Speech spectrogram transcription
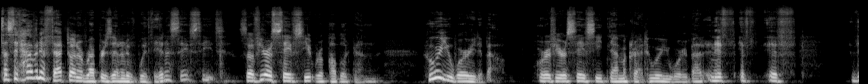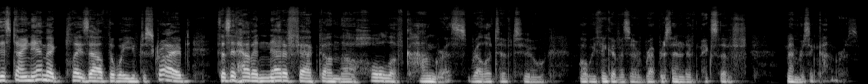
Does it have an effect on a representative within a safe seat? So if you're a safe seat Republican, who are you worried about? Or if you're a safe seat Democrat, who are you worried about? And if if if this dynamic plays out the way you've described, does it have a net effect on the whole of Congress relative to what we think of as a representative mix of members in Congress?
